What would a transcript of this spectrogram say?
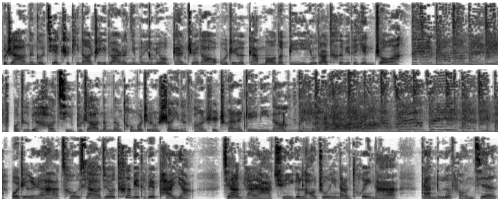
不知道能够坚持听到这一段的你们有没有感觉到我这个感冒的鼻音有点特别的严重啊？我特别好奇，不知道能不能通过这种声音的方式传染给你呢？我这个人啊，从小就特别特别怕痒。前两天啊，去一个老中医那儿推拿，单独的房间，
